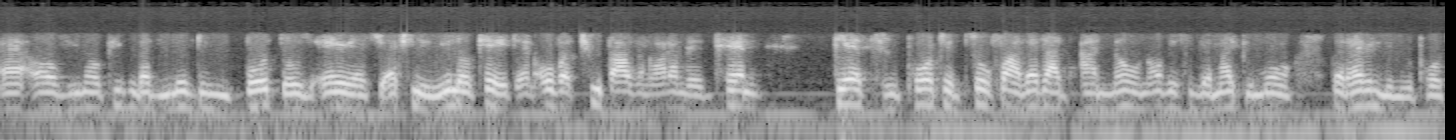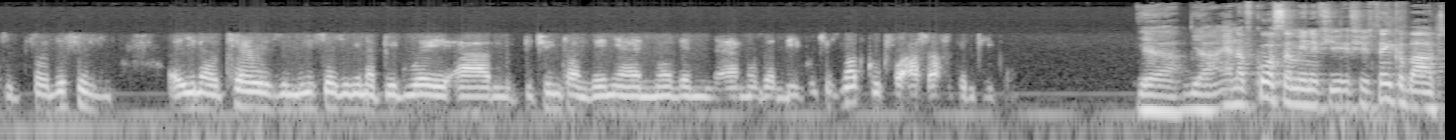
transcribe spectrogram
Uh, of you know people that lived in both those areas to actually relocate, and over 2,110 deaths reported so far that are unknown. Obviously, there might be more that haven't been reported. So this is, uh, you know, terrorism resurging in a big way um, between Tanzania and northern uh, Mozambique, which is not good for us African people. Yeah, yeah, and of course, I mean, if you if you think about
